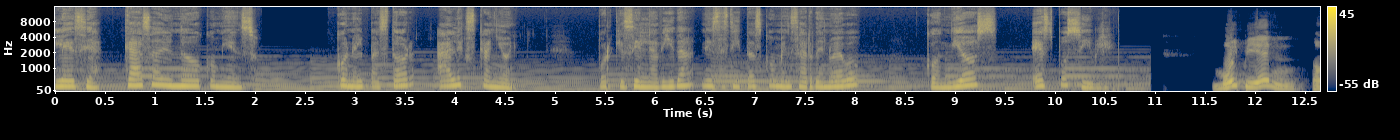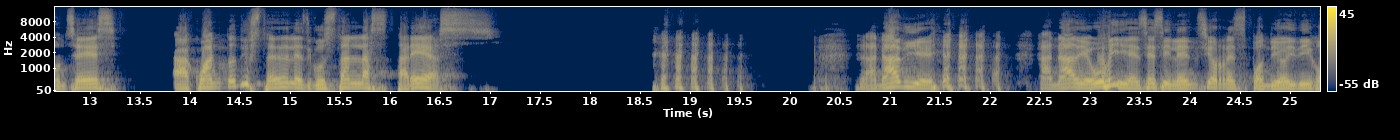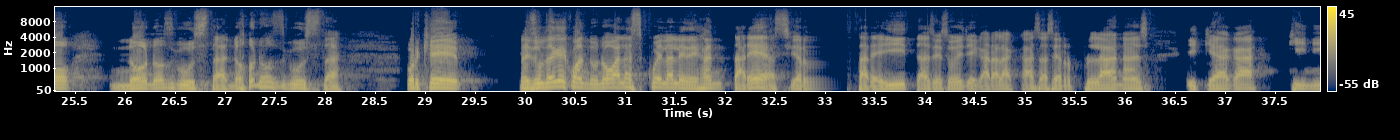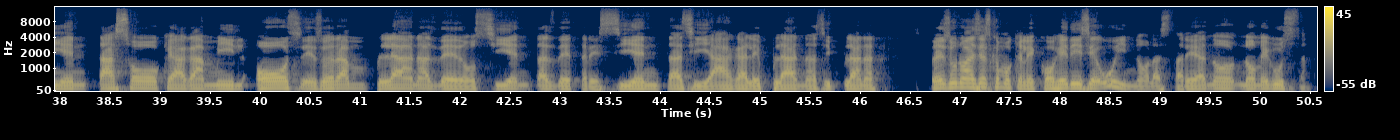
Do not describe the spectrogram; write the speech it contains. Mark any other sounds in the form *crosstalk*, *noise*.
Iglesia, Casa de un Nuevo Comienzo, con el pastor Alex Cañón, porque si en la vida necesitas comenzar de nuevo, con Dios es posible. Muy bien, entonces, ¿a cuántos de ustedes les gustan las tareas? *laughs* a nadie, *laughs* a nadie. Uy, ese silencio respondió y dijo, no nos gusta, no nos gusta. Porque resulta que cuando uno va a la escuela le dejan tareas, ciertas tareitas, eso de llegar a la casa hacer planas y que haga 500 O, que haga 1000 O, eso eran planas de 200, de 300 y hágale planas y planas. Entonces uno a veces como que le coge y dice, uy, no, las tareas no, no me gustan.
